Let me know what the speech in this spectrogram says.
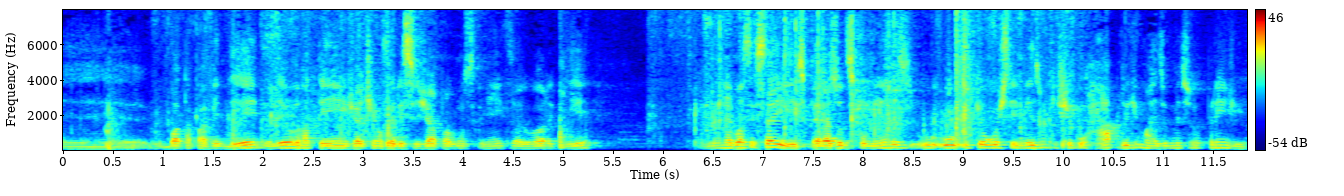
É, vou botar para vender, entendeu? Já tem, já tinha oferecido já para alguns clientes agora aqui. O negócio é isso aí, esperar as outras encomendas. O, o, o que eu gostei mesmo é que chegou rápido demais, eu me surpreendi.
